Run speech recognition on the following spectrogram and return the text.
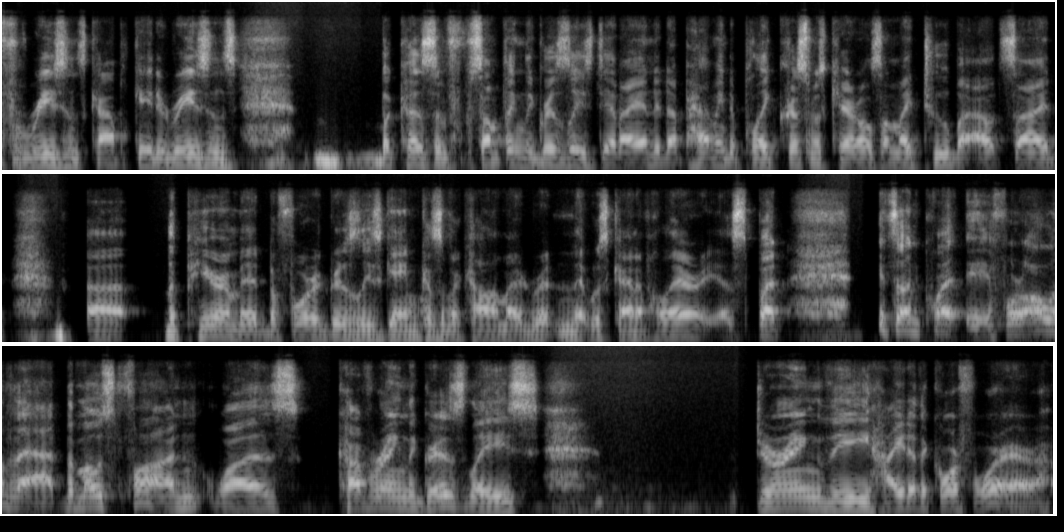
for reasons, complicated reasons, because of something the Grizzlies did, I ended up having to play Christmas carols on my tuba outside uh, the pyramid before a Grizzlies game because of a column I'd written that was kind of hilarious. But it's unquite for all of that. The most fun was covering the Grizzlies during the height of the Core Four era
